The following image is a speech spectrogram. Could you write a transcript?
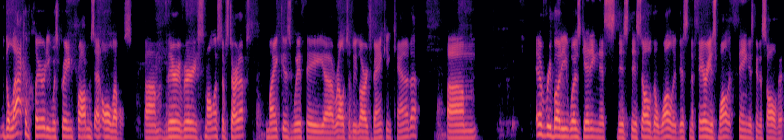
the lack of clarity was creating problems at all levels. Um, very, very smallest of startups. Mike is with a uh, relatively large bank in Canada. Um, everybody was getting this this this oh the wallet this nefarious wallet thing is going to solve it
